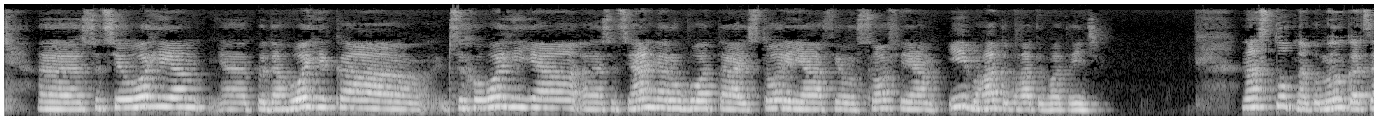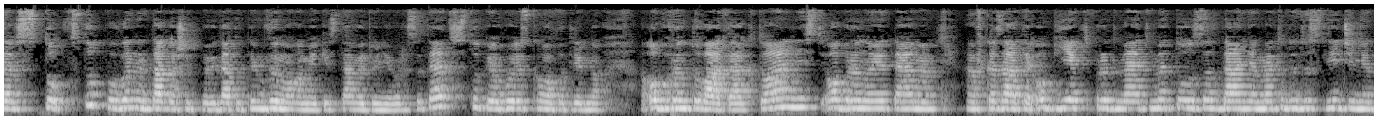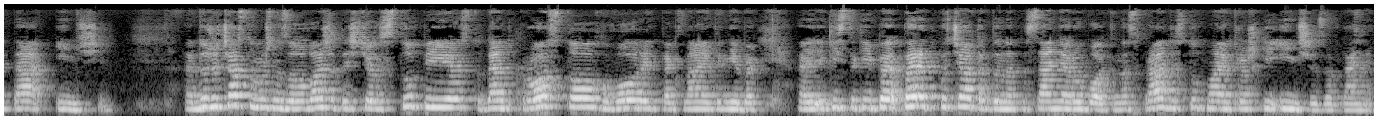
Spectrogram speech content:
соціологія, е, педагогіка, психологія, е, соціальна робота, історія, філософія і багато багато багато інших. Наступна помилка це вступ. Вступ повинен також відповідати тим вимогам, які ставить університет. Вступі обов'язково потрібно обґрунтувати актуальність обраної теми, е, вказати об'єкт, предмет, мету, завдання, методи дослідження та інші. Е, Дуже часто можна зауважити, що в вступі студент просто говорить, так знаєте, ніби е, якийсь такий пе- передпочаток до написання роботи. Насправді вступ має трошки інше завдання.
